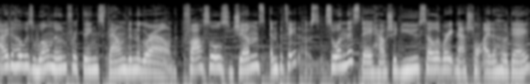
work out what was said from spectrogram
Idaho is well known for things found in the ground fossils, gems, and potatoes. So, on this day, how should you celebrate National Idaho Day?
